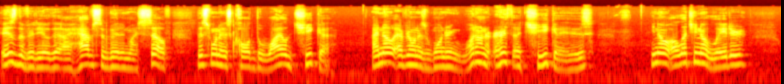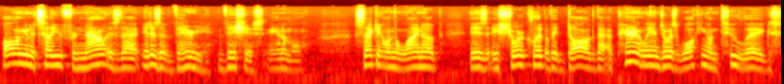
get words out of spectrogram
is the video that I have submitted myself. This one is called The Wild Chica. I know everyone is wondering what on earth a chica is. You know, I'll let you know later. All I'm going to tell you for now is that it is a very vicious animal. Second on the lineup is a short clip of a dog that apparently enjoys walking on two legs.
